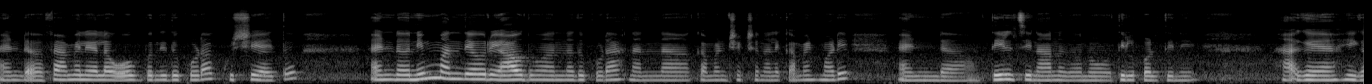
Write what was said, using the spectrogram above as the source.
ಆ್ಯಂಡ್ ಫ್ಯಾಮಿಲಿ ಎಲ್ಲ ಹೋಗಿ ಬಂದಿದ್ದು ಕೂಡ ಖುಷಿ ಆಯಿತು. ಆ್ಯಂಡ್ ನಿಮ್ಮ ಮಂದಿಯವ್ರು ಯಾವುದು ಅನ್ನೋದು ಕೂಡ ನನ್ನ ಕಮೆಂಟ್ ಸೆಕ್ಷನಲ್ಲಿ ಕಮೆಂಟ್ ಮಾಡಿ. ಆ್ಯಂಡ್ ತಿಳಿಸಿ ನಾನು ತಿಳ್ಕೊಳ್ತೀನಿ. ಹಾಗೆ ಈಗ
